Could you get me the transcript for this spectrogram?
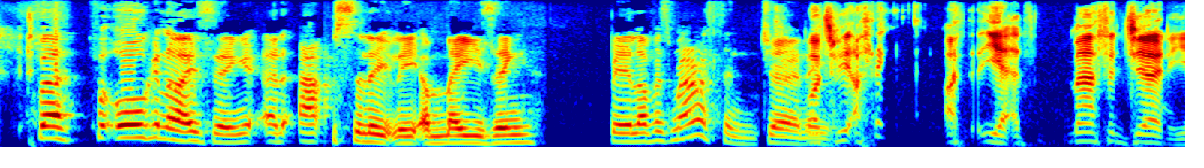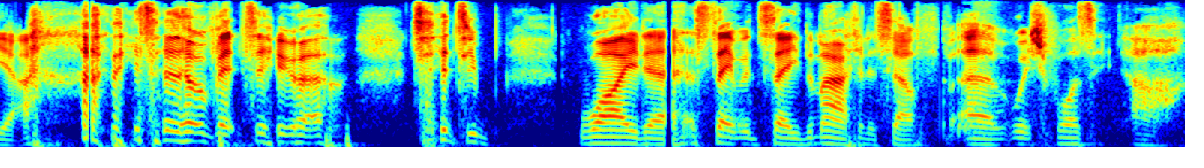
for for organising an absolutely amazing beer lovers marathon journey. well, to be, I think, I, yeah, marathon journey. Yeah, I think it's a little bit too um, too, too wide uh, a statement say the marathon itself, um, which was ah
